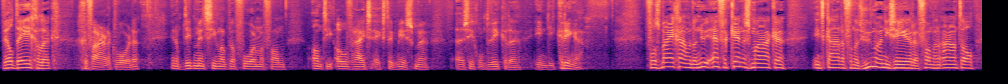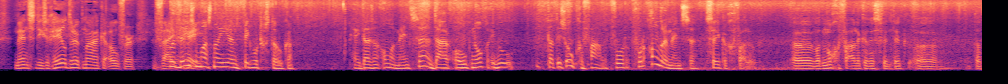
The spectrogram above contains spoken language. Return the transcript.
wel degelijk gevaarlijk worden. En op dit moment zien we ook wel vormen van anti-overheidsextremisme uh, zich ontwikkelen in die kringen. Volgens mij gaan we dan nu even kennis maken in het kader van het humaniseren van een aantal mensen die zich heel druk maken over 5G. Dat deze mast nou hier in de fik wordt gestoken. Kijk, daar zijn allemaal mensen, daar ook nog. Ik bedoel, dat is ook gevaarlijk voor, voor andere mensen. Zeker gevaarlijk. Uh, wat nog gevaarlijker is, vind ik, uh, dat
